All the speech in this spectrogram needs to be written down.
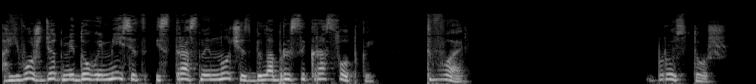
а его ждет медовый месяц и страстные ночи с белобрысой красоткой. Тварь! Брось, Тош,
